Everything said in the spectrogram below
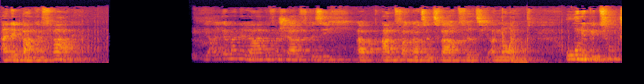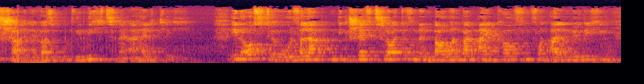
Eine bange Frage. Die allgemeine Lage verschärfte sich ab Anfang 1942 erneut. Ohne Bezugsscheine war so gut wie nichts mehr erhältlich. In Osttirol verlangten die Geschäftsleute von den Bauern beim Einkaufen von allen möglichen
